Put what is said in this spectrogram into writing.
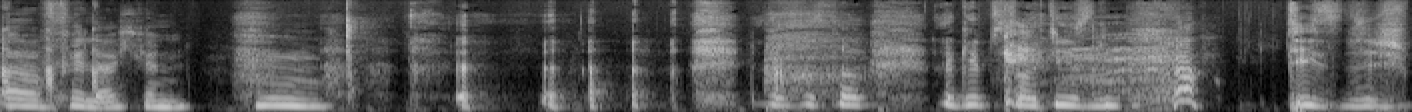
oh, Fellerchen. Hm. Doch, da gibt's doch diesen, diesen,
